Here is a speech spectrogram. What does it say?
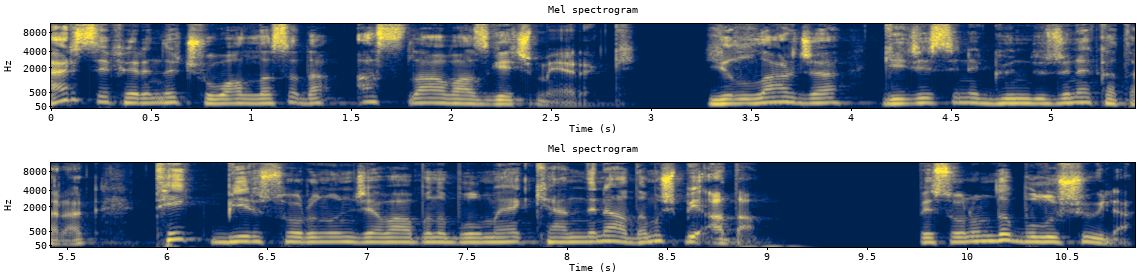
her seferinde çuvallasa da asla vazgeçmeyerek. Yıllarca gecesini gündüzüne katarak tek bir sorunun cevabını bulmaya kendine adamış bir adam. Ve sonunda buluşuyla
